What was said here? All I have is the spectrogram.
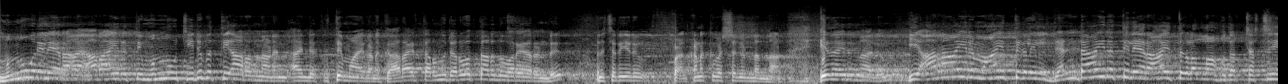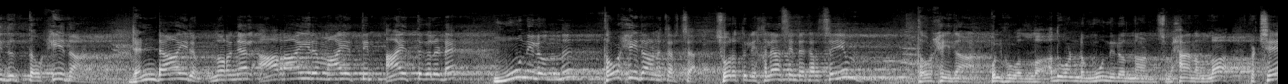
മുന്നൂറിലേറെ ആ- ആറായിരത്തി മുന്നൂറ്റി ഇരുപത്തി ആറ് എന്നാണ് അതിന്റെ കൃത്യമായ കണക്ക്. ആറായിരത്തി അറുന്നൂറ്റി അറുപത്തി ആറ് എന്ന് പറയാറുണ്ട്. അത് ചെറിയൊരു കണക്ക് വശമുണ്ടെന്നാണ്. ഏതായിരുന്നാലും ഈ ആറായിരം ആയത്തുകളിൽ രണ്ടായിരത്തിലേറെ ആയത്തുകൾ അള്ളാഹു ചർച്ച ചെയ്തത് തൗഹീദാണ്. രണ്ടായിരം എന്ന് പറഞ്ഞാൽ ആറായിരം ആയത്തിൻ ആയത്തുകളുടെ മൂന്നിലൊന്ന് തൗഹീദാണ് ചർച്ച. സൂറത്തുൽ ഇഖ്ലാസിന്റെ ചർച്ചയും തൗഹീദാണ് ഖുൽ ഹുവല്ലാ. അതുകൊണ്ട് മൂന്നിലൊന്നാണ് സുബ്ഹാനല്ലാ. പക്ഷേ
